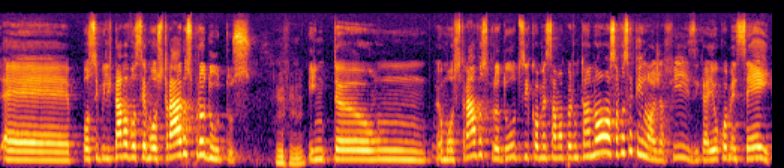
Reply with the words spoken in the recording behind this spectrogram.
é, possibilitava você mostrar os produtos. Uhum. Então, eu mostrava os produtos e começavam a perguntar: Nossa, você tem loja física? E eu comecei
